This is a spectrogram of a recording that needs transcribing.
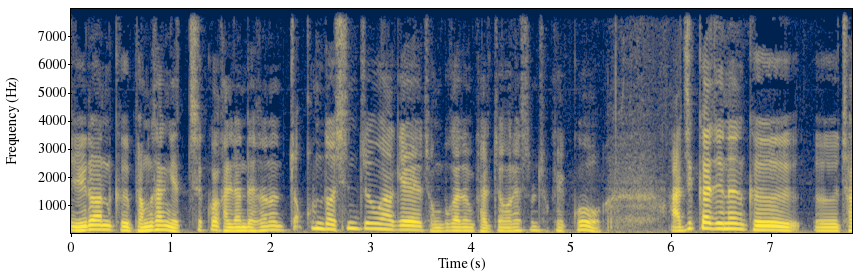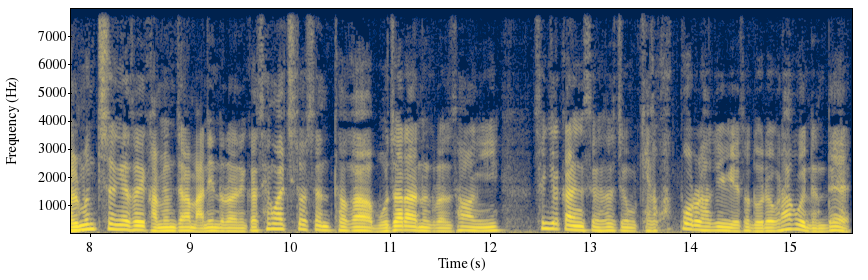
이런 그 병상 예측과 관련돼서는 조금 더 신중하게 정부가 좀 결정을 했으면 좋겠고 아직까지는 그, 그 젊은 층에서의 감염자가 많이 늘어나니까 생활치료센터가 모자라는 그런 상황이 생길 가능성에서 지금 계속 확보를 하기 위해서 노력을 하고 있는데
